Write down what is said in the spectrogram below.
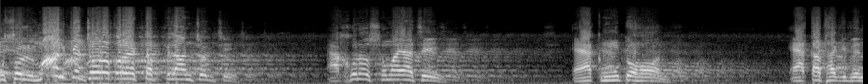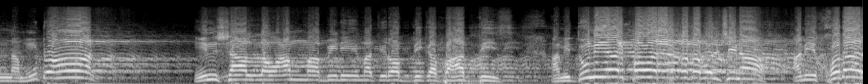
মুসলমানকে জড়ো করার একটা প্ল্যান চলছে। এখনও সময় আছে, এক মুঠো হন, একা থাকবেন না, মুঠো হন। ইনশাআল্লাহ, আম্মা বিনিমাতি রব্বিকা ফাহাদ্দিস। আমি দুনিয়ার পাওয়ারের কথা বলছি না, আমি খোদার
